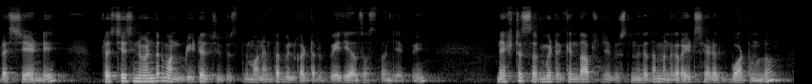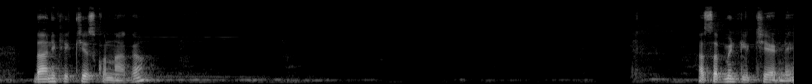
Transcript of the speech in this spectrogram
ప్రెస్ చేయండి. ప్రెస్ చేసిన వెంటనే మన డీటెయిల్స్ చూపిస్తుంది. మనం ఎంత బిల్ కట్టాలి పే చేయాల్సి వస్తుందని చెప్పి. నెక్స్ట్ సబ్మిట్ కింద ఆప్షన్ చూపిస్తుంది కదా మనకు రైట్ సైడ్ బాటంలో. దాన్ని క్లిక్ చేసుకున్నాక ఆ సబ్మిట్ క్లిక్ చేయండి.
